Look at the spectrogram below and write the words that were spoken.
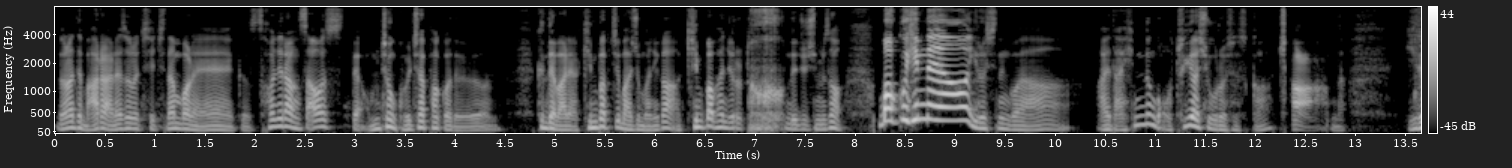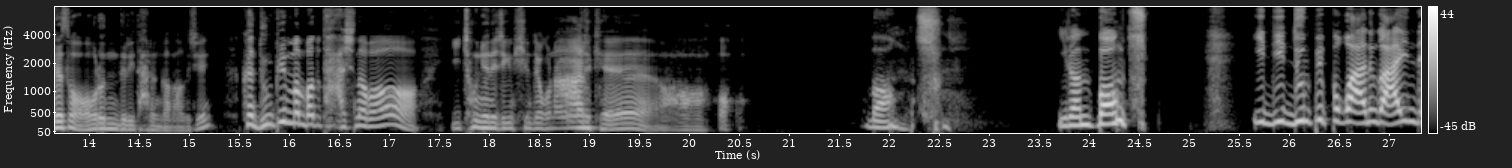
너한테 말을 안 해서 그렇지 지난번에 그 선이랑 싸웠을 때 엄청 골치 아팠거든. 근데 말이야 김밥집 아주머니가 김밥 한 줄을 턱 내주시면서 먹고 힘내요 이러시는 거야. 아니 나 힘든 거 어떻게 하시고 그러셨을까? 참나 이래서 어른들이 다른가 봐, 그지? 그냥 눈빛만 봐도 다 아시나 봐. 이 청년이 지금 힘들구나 이렇게. 아, 허허. 멍충. 이런 멍충. 이네 눈빛 보고 아는 거 아닌데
